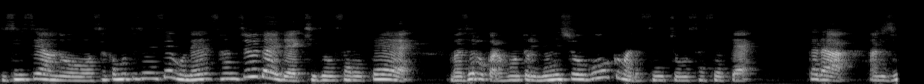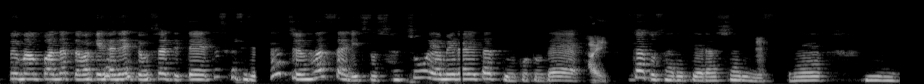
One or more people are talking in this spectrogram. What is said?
で先生、あの、坂本先生もね、30代で起業されて、まあ、ゼロから本当に年商5億まで成長させて、ただ、あの、自由満帆だったわけだねっておっしゃってて、確か先生38歳で一度社長を辞められたっていうことで、はい。スタートされてらっしゃるんですね。うん。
